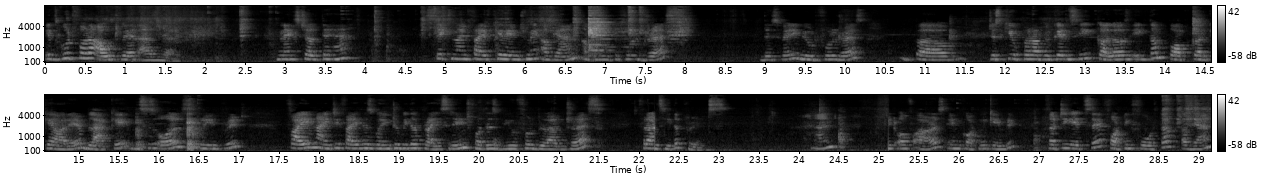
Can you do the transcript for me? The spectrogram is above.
it's good for outerwear as well next चलते हैं 695 के रेंज में again a beautiful dress this very beautiful dress जिसके ऊपर आप यू कैन सी कलर्स एकदम पॉप करके आ रहे हैं ब्लैक के this is all screen print 595 is going to be the price range for this beautiful black dress. Front see the prints. And print of ours in cotton cambric 38 से 44 तक again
